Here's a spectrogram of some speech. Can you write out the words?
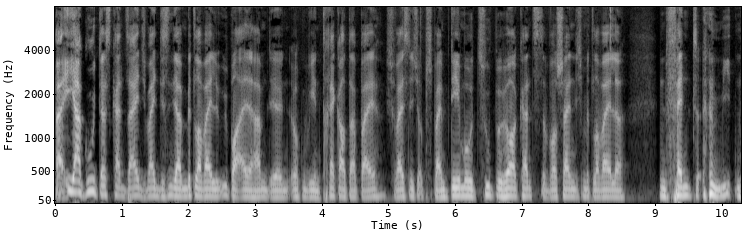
Äh, Ja gut, das kann sein. Ich meine, die sind ja mittlerweile überall, haben die irgendwie einen Trecker dabei. Ich weiß nicht, ob es beim Demo-Zubehör kannst du wahrscheinlich mittlerweile ein Fendt mieten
